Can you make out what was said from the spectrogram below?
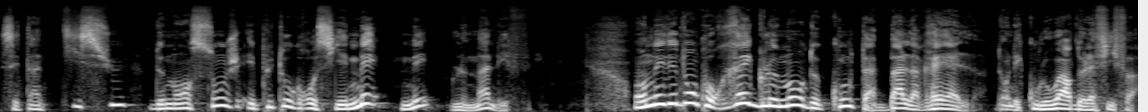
c'est un tissu de mensonges et plutôt grossier. Mais, mais le mal est fait. On est donc au règlement de compte à balles réelles dans les couloirs de la FIFA.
